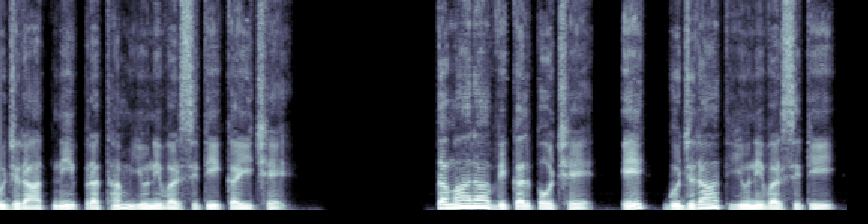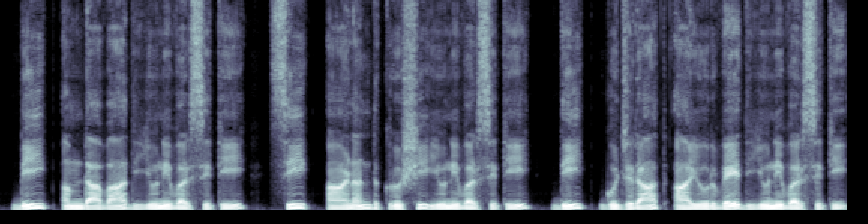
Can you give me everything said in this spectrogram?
ગુજરાતની પ્રથમ યુનિવર્સિટી કઈ છે તમારા વિકલ્પો છે A Gujarat university B Ahmedabad university C Anand Krishi university D ગુજરાત આયુર્વેદ યુનિવર્સિટી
